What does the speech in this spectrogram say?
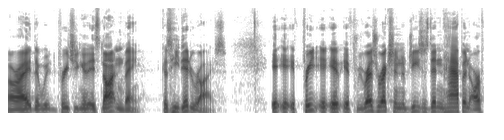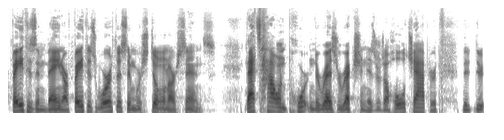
all right, that we, preaching is not in vain because he did rise. If, if, if the resurrection of Jesus didn't happen, our faith is in vain, our faith is worthless, and we're still in our sins. That's how important the resurrection is. There's a whole chapter, there,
